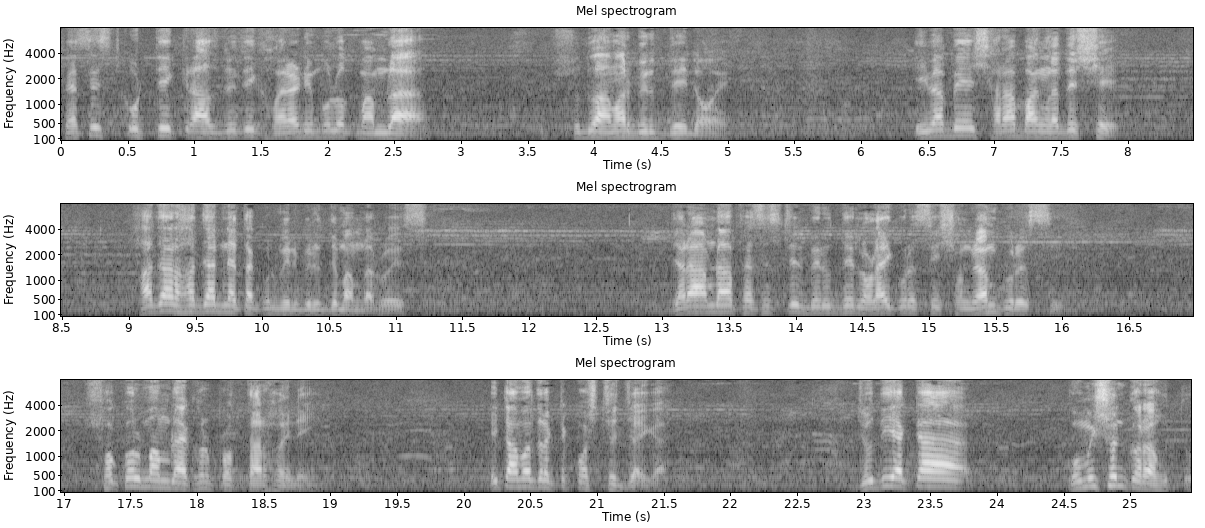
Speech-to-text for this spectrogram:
ফ্যাসিস্ট কর্তৃক রাজনৈতিক হয়রানিমূলক মামলা শুধু আমার বিরুদ্ধেই নয়। এইভাবে সারা বাংলাদেশে হাজার হাজার নেতাকর্মীর বিরুদ্ধে মামলা রয়েছে। যারা আমরা ফ্যাসিস্টের বিরুদ্ধে লড়াই করেছি, সংগ্রাম করেছি, সকল মামলা এখন প্রত্যাহার হয় নাই। এটা আমাদের একটা কষ্টের জায়গা। যদি একটা কমিশন করা হতো,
